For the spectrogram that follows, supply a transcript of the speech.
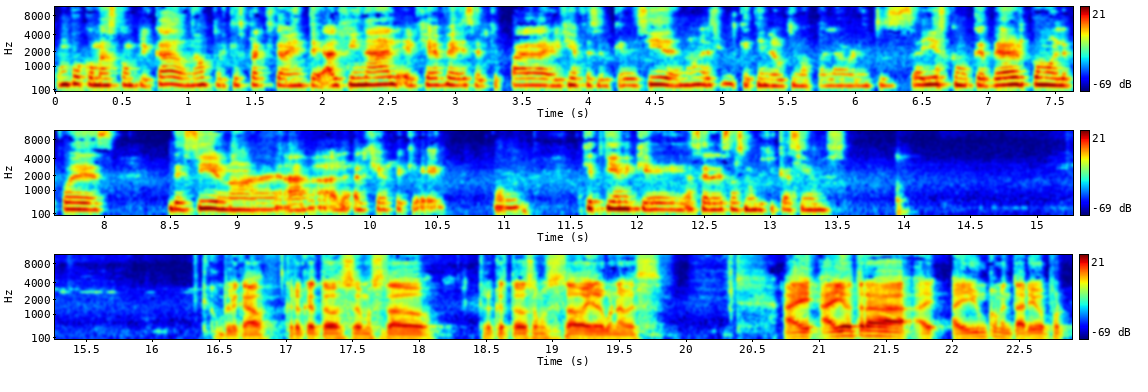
un poco más complicado, ¿no? Porque es prácticamente, al final, el jefe es el que paga, el jefe es el que decide, ¿no? Es el que tiene la última palabra. Entonces, ahí es como que ver cómo le puedes decir, ¿no? al jefe que, que tiene que hacer esas modificaciones. Complicado. Creo que todos hemos estado, creo que todos hemos estado ahí alguna vez. Hay, hay otra, hay, un comentario, por,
